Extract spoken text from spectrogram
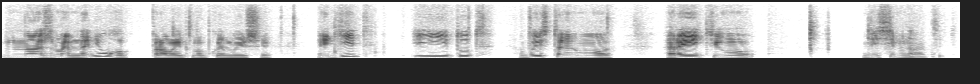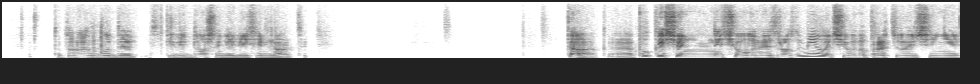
нажмемо на нього правою кнопкою миші. Edit. І тут виставимо рейтіо 18. Тобто у нас буде співвідношення 18. Так, е, поки що нічого не зрозуміло, чи воно працює, чи ні.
